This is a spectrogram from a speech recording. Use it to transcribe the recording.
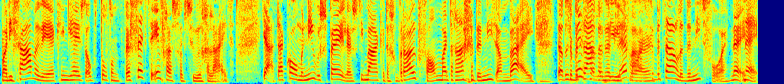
Maar die samenwerking die heeft ook tot een perfecte infrastructuur geleid. Ja, daar komen nieuwe spelers, die maken er gebruik van, maar dragen er niet aan bij. Dat is Ze best betalen wel een dilemma. voor. Ze betalen er niet voor. Nee. Nee.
